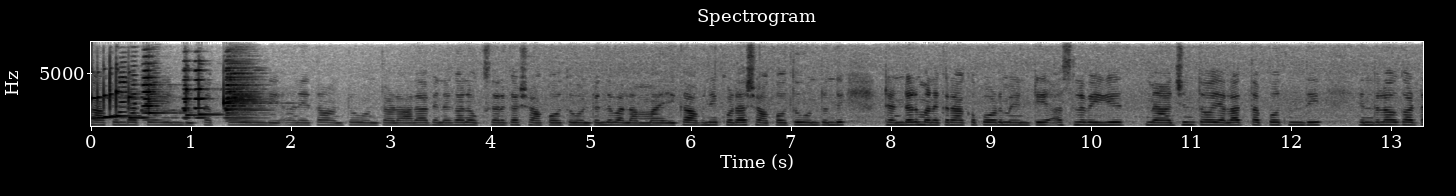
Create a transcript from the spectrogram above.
కాకుండా పోయింది తప్పయింది అనేతో అంటూ ఉంటాడు. అలా వినగానే ఒకసారిగా షాక్ అవుతూ ఉంటుంది వాళ్ళ అమ్మాయి. ఇక అవని కూడా షాక్ అవుతూ ఉంటుంది. టెండర్ మనకు రాకపోవడం ఏంటి? అసలు వెయ్యి మ్యాజిన్తో ఎలా తప్పవుతుంది? ఇందులో గట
